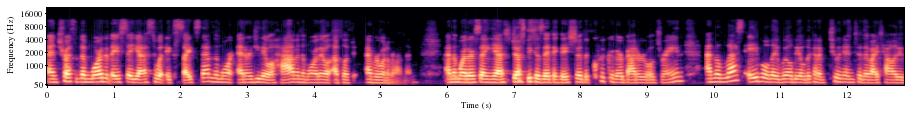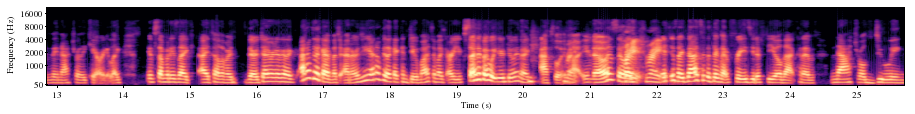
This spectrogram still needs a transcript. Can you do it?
and trust that the more that they say yes to what excites them, the more energy they will have and the more they will uplift everyone around them. And the more mm. they're saying yes just because they think they should, the quicker their battery will drain and the less able they will be able to kind of tune into the vitality that they naturally carry. Like if somebody's like, I tell them they're a generator, they're like, I don't feel like I have much energy. I don't feel like I can do much. I'm like, are you excited by what you're doing? They're like, absolutely right. not, you know? So like, right, right. it's just like, that's the thing that frees you to feel that kind of natural doing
